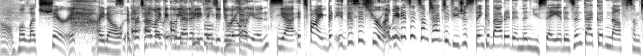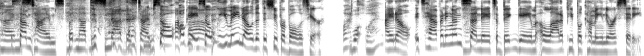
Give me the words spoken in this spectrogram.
Oh, well, let's share it. I know, and pretend Other- like we had anything to do with brilliance. it. Yeah, it's fine, but it, this is true. I Okay. mean, is it sometimes if you just think about it and then you say it, isn't that good enough sometimes? Sometimes, but not this time. Not this time. So, okay, so you may know that the Super Bowl is here. What? What? what? I know. It's happening on Sunday. It's a big game. A lot of people coming into our city,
